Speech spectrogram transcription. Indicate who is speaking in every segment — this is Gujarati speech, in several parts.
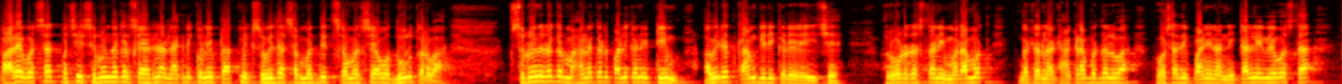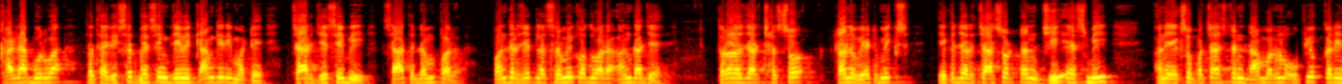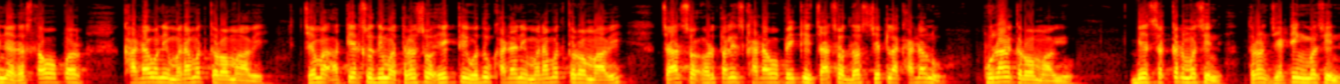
Speaker 1: ભારે વરસાદ પછી સુરેન્દ્રનગર શહેરના નાગરિકોની પ્રાથમિક સુવિધા સંબંધિત સમસ્યાઓ દૂર કરવા સુરેન્દ્રનગર મહાનગરપાલિકાની ટીમ અવિરત કામગીરી કરી રહી છે. રોડ રસ્તાની મરામત, ગટરના ઢાંકણા બદલવા, વરસાદી પાણીના નિકાલની વ્યવસ્થા, ખાડા બુરવા તથા રિસર્ફેસિંગ જેવી કામગીરી માટે ચાર જેસીબી, સાત ડમ્પર, પંદર જેટલા શ્રમિકો દ્વારા અંદાજે ત્રણ હજાર છસો ટન વેટ મિક્સ, એક હજાર ચારસો ટન જીએસબી અને એકસો પચાસ ટન ડાંબરનો ઉપયોગ કરીને રસ્તાઓ પર ખાડાઓની મરામત કરવામાં આવી. જેમાં અત્યાર સુધીમાં ત્રણસો એકથી વધુ ખાડાની મરામત કરવામાં આવી. ચારસો અડતાલીસ ખાડાઓ પૈકી ચારસો દસ જેટલા ખાડાનું પુરાણ કરવામાં આવ્યું. બે શક્કર મશીન, ત્રણ જેટિંગ મશીન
